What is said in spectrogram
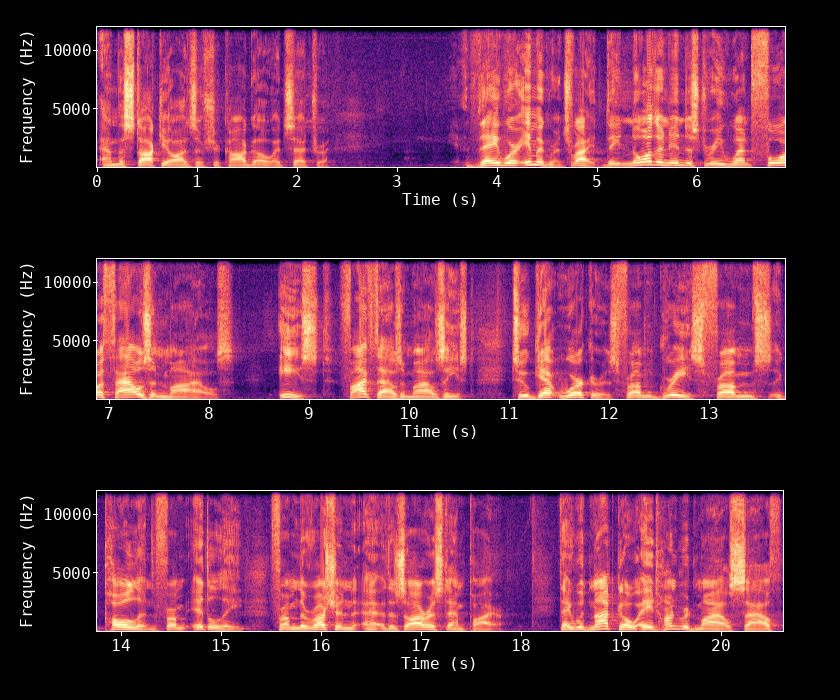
and the stockyards of Chicago, et cetera? They were immigrants, right. The northern industry went 4,000 miles east, 5,000 miles east, to get workers from Greece, from Poland, from Italy, from the Russian, uh, the Tsarist Empire. They would not go 800 miles south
